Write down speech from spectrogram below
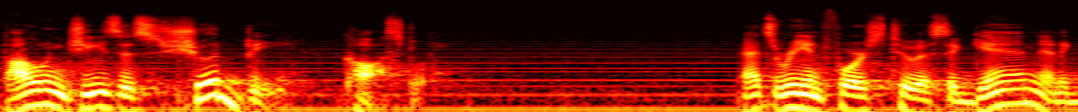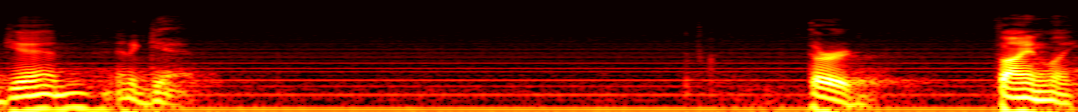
Following Jesus should be costly. That's reinforced to us again and again and again. Third, finally,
